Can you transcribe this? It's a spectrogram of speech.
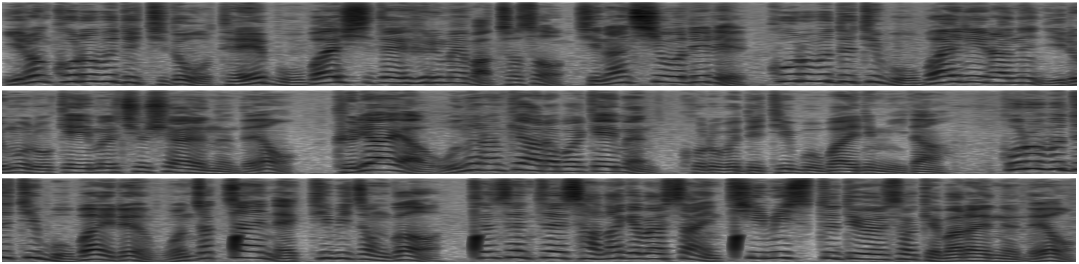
이런 콜오브듀티도 대모바일 시대의 흐름에 맞춰서 지난 10월 1일 콜오브듀티 모바일이라는 이름으로 게임을 출시하였는데요. 그리하여 오늘 함께 알아볼 게임은 콜오브듀티 모바일입니다 콜 오브 듀티 모바일은 원작자인 액티비전과 텐센트의 산하개발사인 티미 스튜디오에서 개발하였는데요.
